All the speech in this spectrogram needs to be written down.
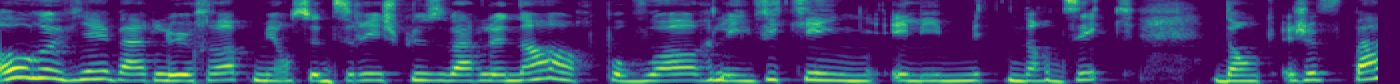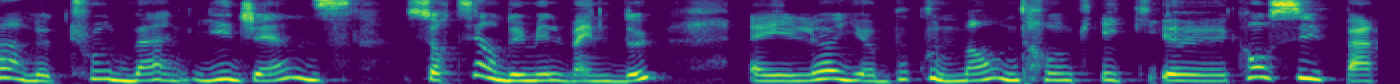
On revient vers l'Europe, mais on se dirige plus vers le nord pour voir les Vikings et les mythes nordiques. Donc, je vous parle de Truthbang Legends, sorti en 2022. Et là, il y a beaucoup de monde, donc euh, conçu par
